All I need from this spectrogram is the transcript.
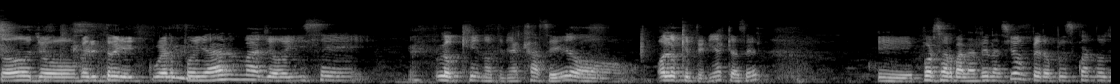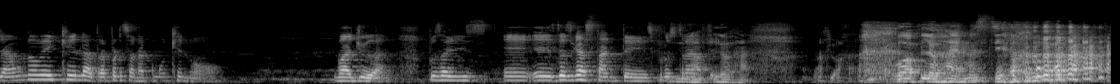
todo, yo me entregué cuerpo y alma, yo hice lo que no tenía que hacer o, o lo que tenía que hacer eh, por salvar la relación, pero pues cuando ya uno ve que la otra persona como que no, no ayuda, pues ahí es, eh, es desgastante, es No frustrante. afloja. Afloja. O afloja demasiado.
